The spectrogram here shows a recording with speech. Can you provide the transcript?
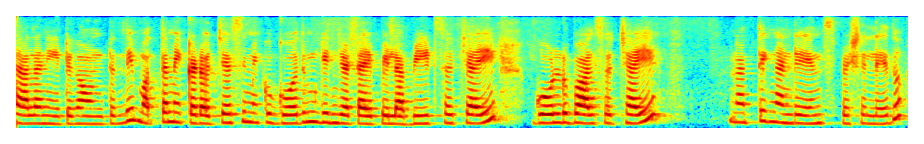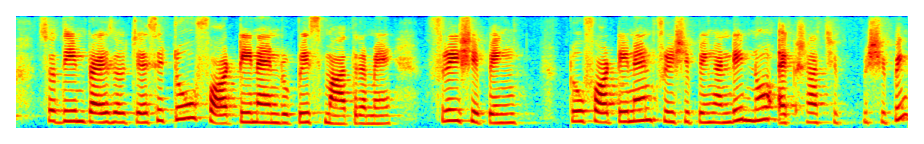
చాలా నీట్గా ఉంటుంది. మొత్తం ఇక్కడ వచ్చేసి మీకు గోధుమ గింజ టైప్ ఇలా బీట్స్ వచ్చాయి గోల్డ్ బాల్స్ వచ్చాయి. నథింగ్ అండి ఏం స్పెషల్ లేదు. సో దీని ప్రైస్ వచ్చేసి టూ ఫార్టీ నైన్ రూపీస్ మాత్రమే. Free shipping two forty nine free shipping అండి. No extra shipping.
